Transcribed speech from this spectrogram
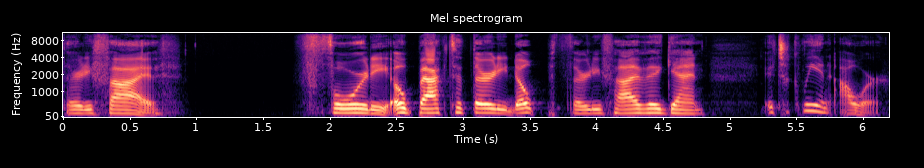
35, 40. Oh, back to 30. Nope, 35 again. It took me an hour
